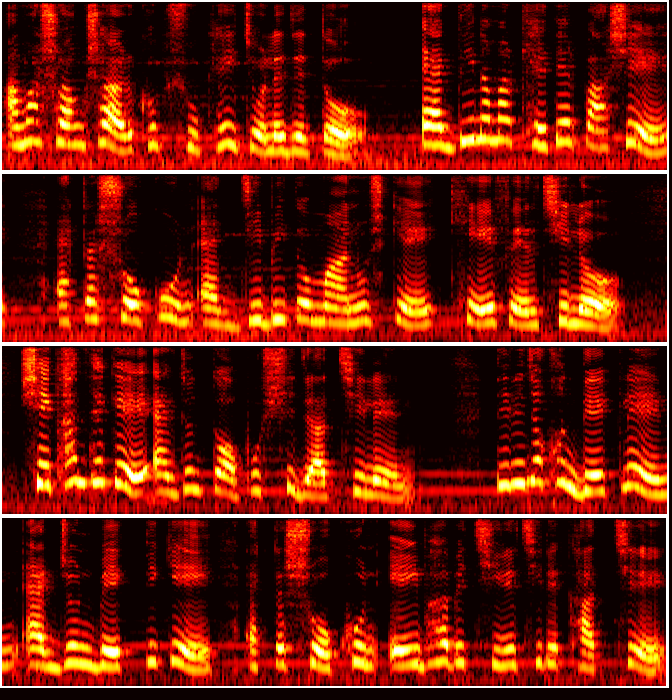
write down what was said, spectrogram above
আমার সংসার খুব সুখেই চলে যেত। একদিন আমার ক্ষেতের পাশে একটা শকুন এক জীবিত মানুষকে খেয়ে ফেলছিল। সেখান থেকে একজন তপস্বী যাচ্ছিলেন। তিনি যখন দেখলেন একজন ব্যক্তিকে একটা শকুন এইভাবে ছিঁড়ে ছিঁড়ে খাচ্ছে,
